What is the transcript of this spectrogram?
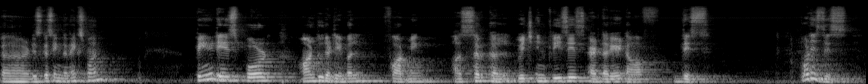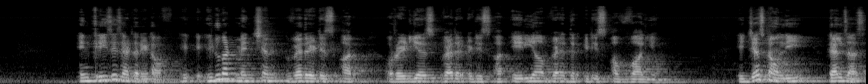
uh, discussing the next one. Paint is poured onto the table, forming a circle which increases at the rate of this. What is this? Increases at the rate of. He, he do not mention whether it is a radius, whether it is a area, whether it is a volume. He just only tells us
